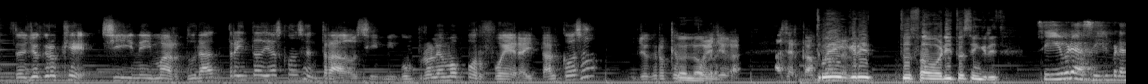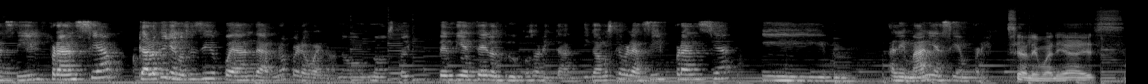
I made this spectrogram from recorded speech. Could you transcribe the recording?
Entonces yo creo que si Neymar dura 30 días concentrado, sin ningún problema por fuera y tal cosa, yo creo que Lo puede logra. llegar a ser Tú, campeón. Ingrid, tus favoritos, Ingrid. Sí, Brasil, Brasil, Francia. Claro que yo no sé si se puede andar, ¿no? Pero bueno, no, no estoy pendiente de los grupos ahorita. Digamos que Brasil, Francia y mm, Alemania siempre. Sí, Alemania es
